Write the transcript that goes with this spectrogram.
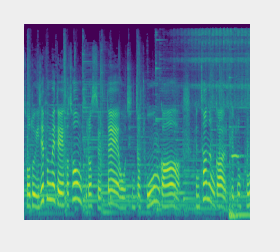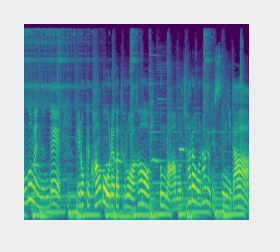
저도 이 제품에 대해서 처음 들었을 때 어, 진짜 좋은가 괜찮은가 이렇게 좀 궁금했는데 이렇게 광고 의뢰가 들어와서 기쁜 마음으로 촬영을 하게 됐습니다.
